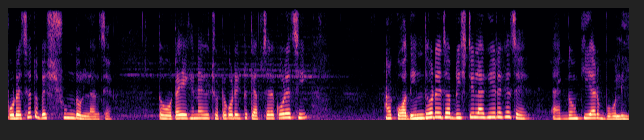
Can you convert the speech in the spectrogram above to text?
পড়েছে, তো বেশ সুন্দর লাগছে। তো ওটাই এখানে ছোট করে একটু ক্যাপচার করেছি। আর কদিন ধরে যা বৃষ্টি লাগিয়ে রেখেছে, একদম কি আর বলি।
